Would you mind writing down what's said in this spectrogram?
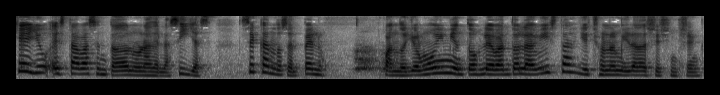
Heyu estaba sentado en una de las sillas, secándose el pelo. Cuando oyó el movimiento, levantó la vista y echó una mirada a Sheng.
